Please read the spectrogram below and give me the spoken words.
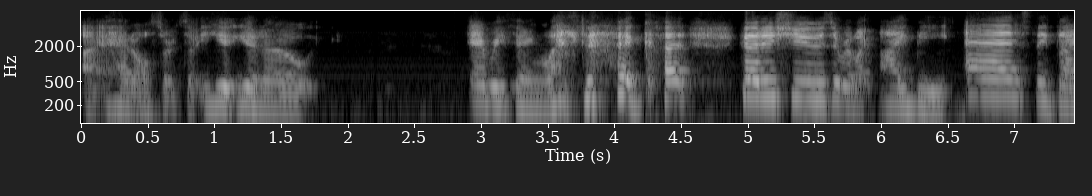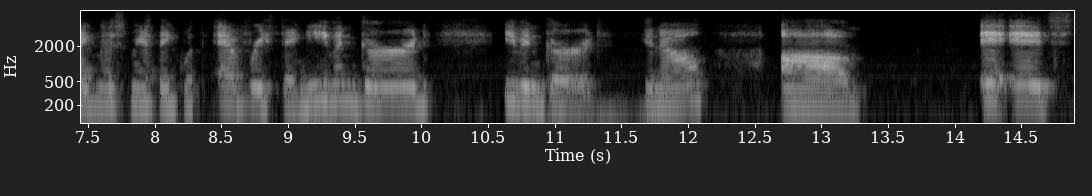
I had all sorts of you, you know everything like that gut gut issues. They were like ibs they diagnosed me i think with everything even gerd even gerd you know? Um it, it's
